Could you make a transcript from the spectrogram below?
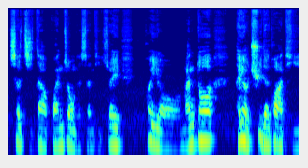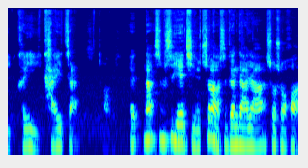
涉及到观众的身体，所以会有蛮多很有趣的话题可以开展。哦，呃，那是不是也请孙老师跟大家说说话？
